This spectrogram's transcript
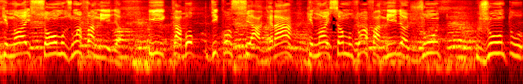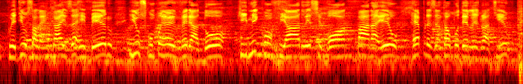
que nós somos uma família e acabou de consagrar que nós somos uma família junto, junto com Edilson Alencar e Zé Ribeiro e os companheiros vereador que me confiaram esse voto para eu representar o Poder Legislativo.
